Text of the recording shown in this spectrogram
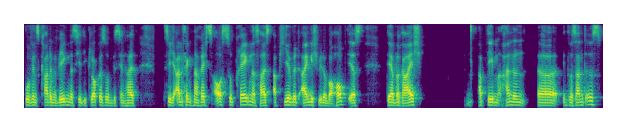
wo wir uns gerade bewegen, dass hier die Glocke so ein bisschen halt sich anfängt nach rechts auszuprägen. Das heißt, ab hier wird eigentlich wieder überhaupt erst der Bereich, ab dem Handeln äh, interessant ist.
